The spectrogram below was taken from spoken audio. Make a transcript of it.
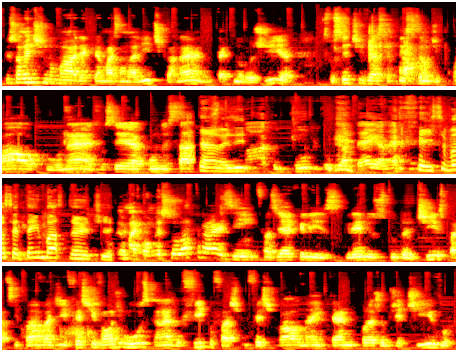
principalmente numa área que é mais analítica, né? Em tecnologia se você tivesse a questão de palco, né? Se você começar a Não, mas... com o público, plateia, né? Isso você tem bastante. Mas começou lá atrás, em fazer aqueles grêmios estudantis, participava de festival de música, né? Do FICO, festival né, interno do Colégio Objetivo,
